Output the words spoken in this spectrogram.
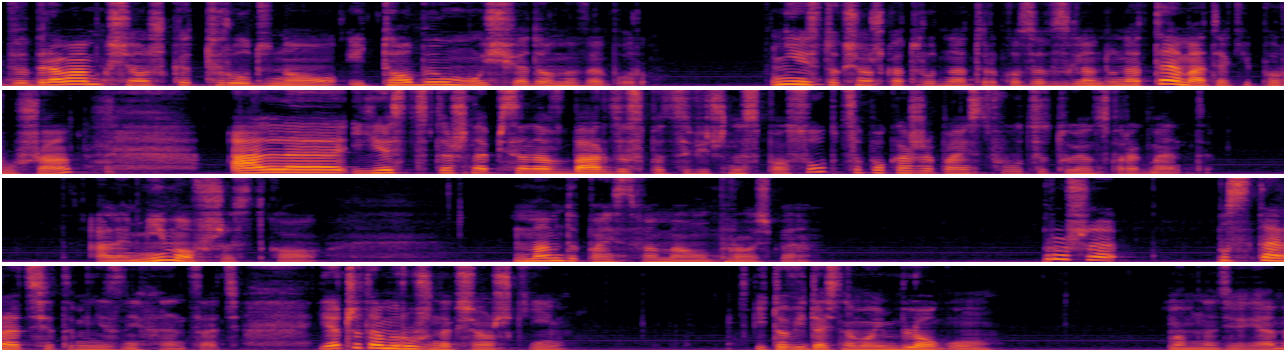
wybrałam książkę trudną i to był mój świadomy wybór. Nie jest to książka trudna tylko ze względu na temat, jaki porusza, ale jest też napisana w bardzo specyficzny sposób, co pokażę Państwu cytując fragmenty. Ale mimo wszystko mam do Państwa małą prośbę. Proszę postarać się tym nie zniechęcać. Ja czytam różne książki i to widać na moim blogu, mam nadzieję.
